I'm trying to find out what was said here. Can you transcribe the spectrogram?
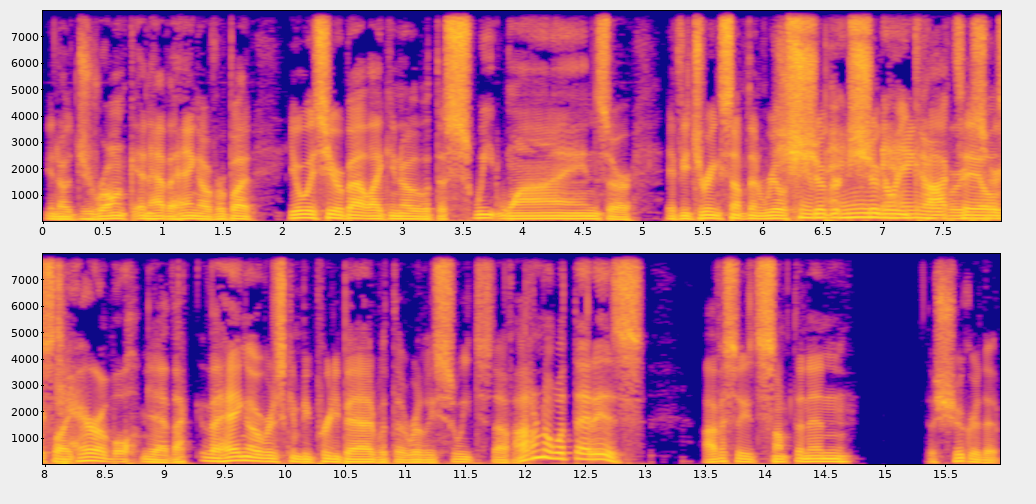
you know drunk and have a hangover. But you always hear about like you know with the sweet wines or if you drink something real sugar sugary cocktails like terrible. yeah the, the hangovers can be pretty bad with the really sweet stuff. I don't know what that is. Obviously, it's something in the sugar that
